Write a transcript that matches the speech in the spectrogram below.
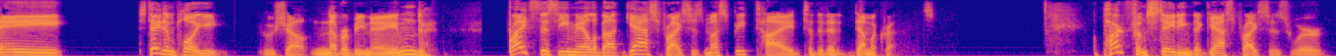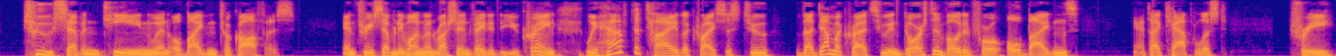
A state employee who shall never be named writes this email about gas prices must be tied to the de- Democrats. Apart from stating that gas prices were 217 when O'Biden took office and 371 when Russia invaded the Ukraine, we have to tie the crisis to the Democrats who endorsed and voted for O'Biden's anti-capitalist free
